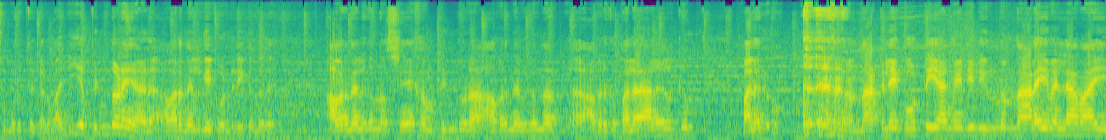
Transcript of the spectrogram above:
സുഹൃത്തുക്കൾ വലിയ പിന്തുണയാണ് അവർ നൽകിക്കൊണ്ടിരിക്കുന്നത്. അവർ നൽകുന്ന സ്നേഹം പിന്തുണ അവർ നൽകുന്ന അവർക്ക് പല ആളുകൾക്കും പലരും നാട്ടിലേക്ക് വോട്ട് ചെയ്യാൻ വേണ്ടിയിട്ട് ഇന്നും നാളെയും എല്ലാമായി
